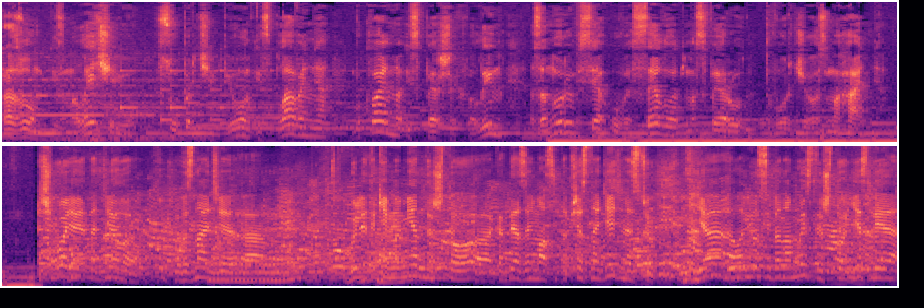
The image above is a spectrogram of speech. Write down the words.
Разом із малечею суперчемпіон із плавання буквально із перших хвилин занурився у веселу атмосферу творчого змагання. Чего я это делаю? Вы знаете, э, были такие моменты, что э, когда я занимался общественной деятельностью, я ловил себя на мысли, что если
